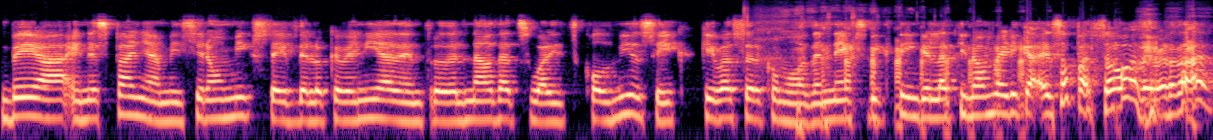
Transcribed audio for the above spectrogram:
Bea en España me hiciera un mixtape de lo que venía dentro del Now That's What It's Called Music, que iba a ser como the next big thing en Latinoamérica, eso pasó, de verdad.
